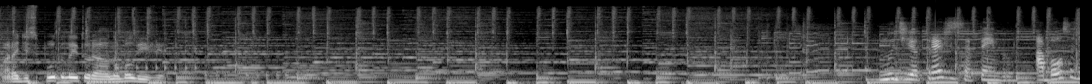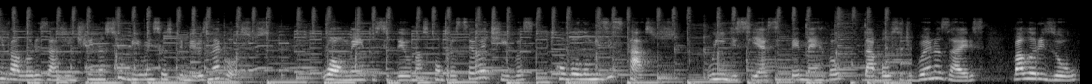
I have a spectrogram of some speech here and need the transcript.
para a disputa eleitoral na Bolívia. No dia 3 de setembro, a Bolsa de Valores argentina subiu em seus primeiros negócios. O aumento se deu nas compras seletivas, com volumes escassos. O índice SP Merval da Bolsa de Buenos Aires valorizou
